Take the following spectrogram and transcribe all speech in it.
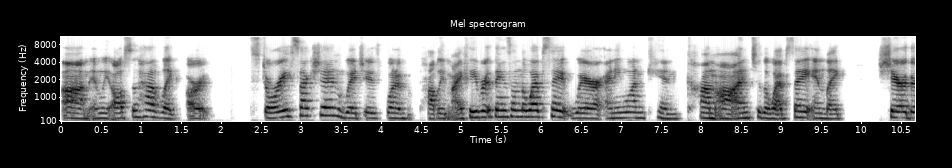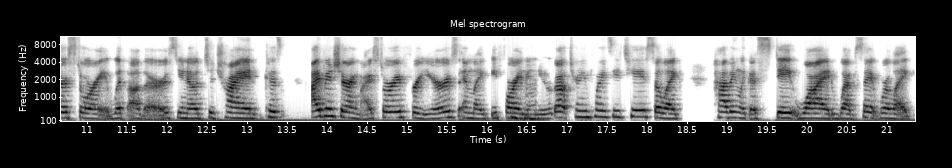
Um, and we also have like our story section, which is one of probably my favorite things on the website, where anyone can come on to the website and like share their story with others, you know, to try and because I've been sharing my story for years and like before mm-hmm. I even mm-hmm. knew about Turning Point CT. So like having like a statewide website where like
